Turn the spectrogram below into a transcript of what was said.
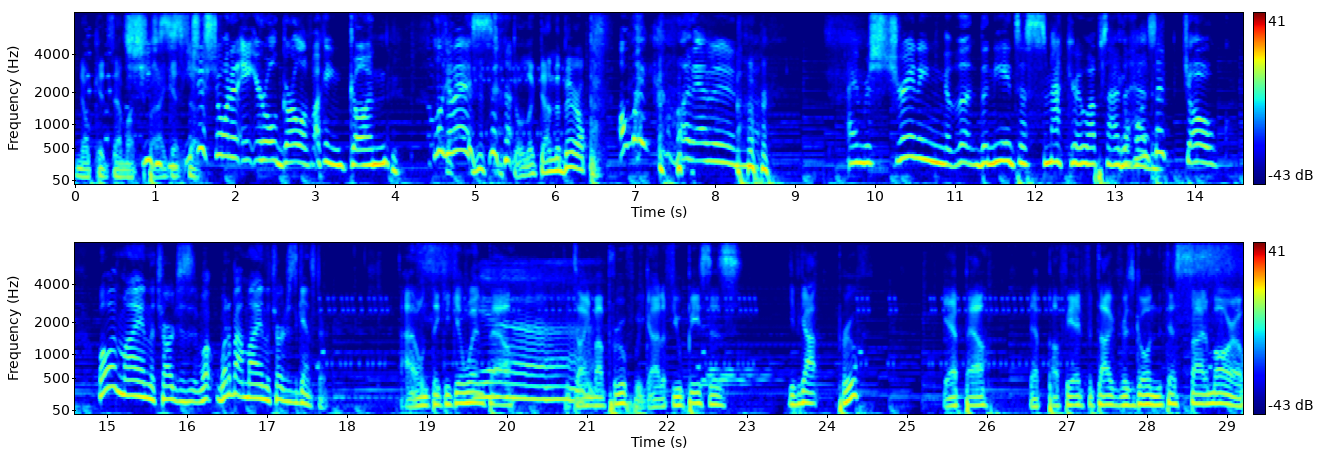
know kids that much, Jesus, but I guess you're just showing an eight-year-old girl a fucking gun. Look at this. don't look down the barrel. oh my god, Evan. I'm restraining the the need to smack you upside the It head. was a joke. What would Maya and the charges? What What about Maya and the charges against her? I don't think he can win, pal. You're talking about proof. We got a few pieces. You've got proof? Yeah, pal. That puffy head photographer's going to testify tomorrow.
